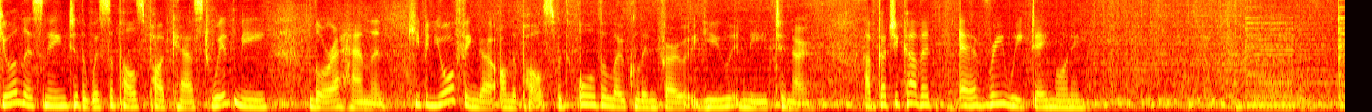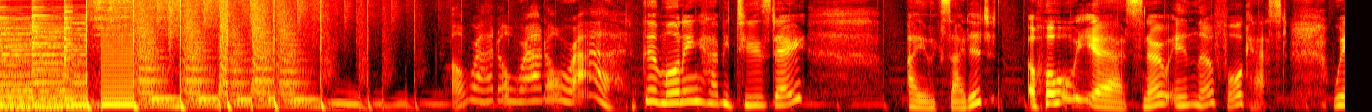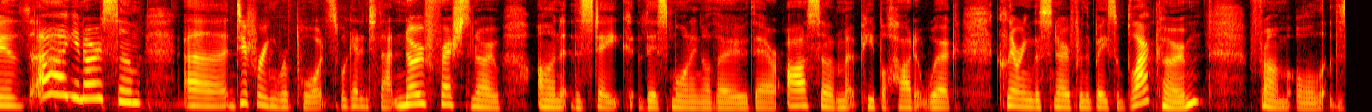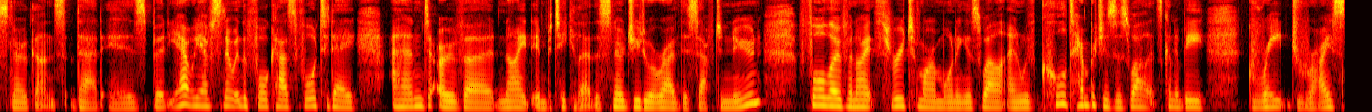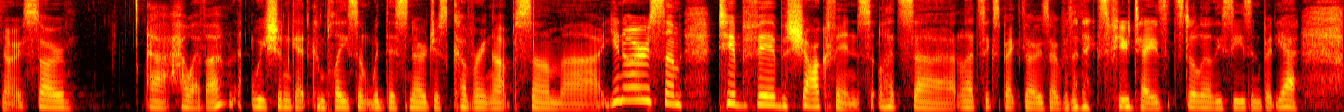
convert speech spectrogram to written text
You're listening to the Whistler Pulse podcast with me, Laura Hanlon, keeping your finger on the pulse with all the local info you need to know. I've got you covered every weekday morning. All right, all right, all right. Good morning. Happy Tuesday. Are you excited? Oh, yeah, snow in the forecast with, uh, you know, some uh, differing reports. We'll get into that. No fresh snow on the stake this morning, although there are some people hard at work clearing the snow from the base of Blackcomb from all the snow guns, that is. But yeah, we have snow in the forecast for today and overnight in particular. The snow due to arrive this afternoon, fall overnight through tomorrow morning as well, and with cool temperatures as well. It's going to be great dry snow. So, uh, however, we shouldn't get complacent with this snow just covering up some, uh, you know, some tib fib shark fins. Let's uh, let's expect those over the next few days. It's still early season, but yeah,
